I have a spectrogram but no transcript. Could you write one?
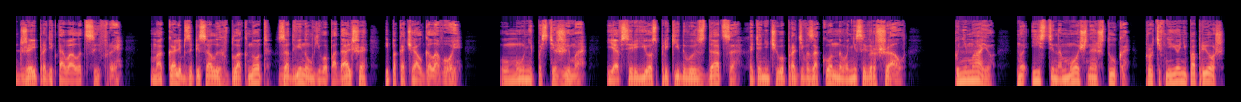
Джей продиктовала цифры. Маккалеб записал их в блокнот, задвинул его подальше и покачал головой. «Уму непостижимо. Я всерьез прикидываю сдаться, хотя ничего противозаконного не совершал». «Понимаю, но истина — мощная штука. Против нее не попрешь.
